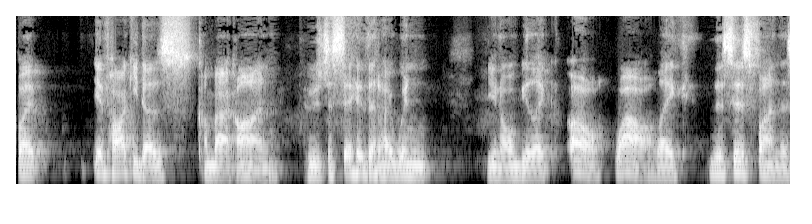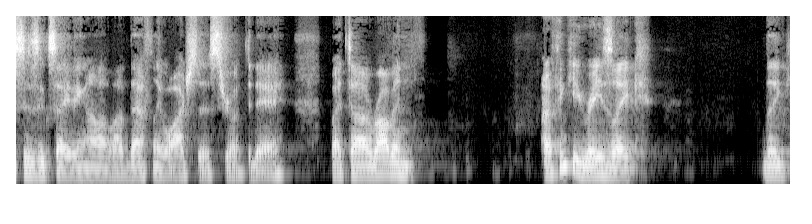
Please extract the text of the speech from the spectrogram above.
But if hockey does come back on, who's to say that I wouldn't, you know, be like, oh wow, like this is fun, this is exciting. I'll, I'll definitely watch this throughout the day. But uh, Robin, I think you raised like like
